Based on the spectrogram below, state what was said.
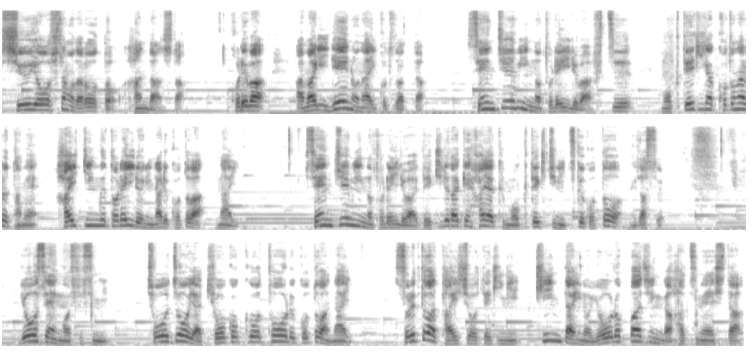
収容したのだろうと判断した。これはあまり例のないことだった。先住民のトレイルは普通、目的が異なるため、ハイキングトレイルになることはない。先住民のトレイルはできるだけ早く目的地に着くことを目指す。稜線を進み、頂上や峡谷を通ることはない。それとは対照的に、近代のヨーロッパ人が発明した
